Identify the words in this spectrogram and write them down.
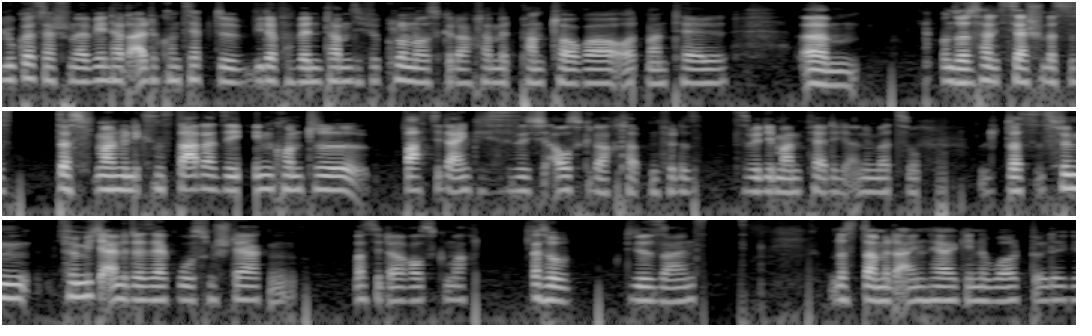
wie Lukas ja schon erwähnt hat, alte Konzepte wiederverwendet haben, die für Klonos gedacht haben, mit Pantora, Ort Mantel, ähm, und so. Das fand ich sehr schön, dass, das, dass man wenigstens da dann sehen konnte, was die da eigentlich sich ausgedacht hatten für das, das wird jemand fertig Animation. Und das ist für, für mich eine der sehr großen Stärken, was sie daraus gemacht Also die Designs. Und das damit einhergehende Worldbuilding.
